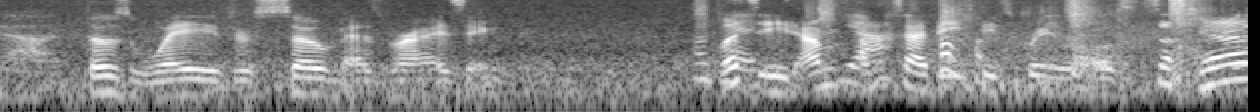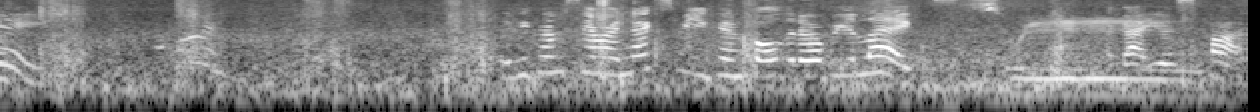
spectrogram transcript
God, those waves are so mesmerizing. Okay. Let's eat. I'm, Yeah. I'm excited to eat these spring rolls. So, yeah. Hey, come on. If you come stand right next to me, you can fold it over your legs. Sweet. I got you a spot.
